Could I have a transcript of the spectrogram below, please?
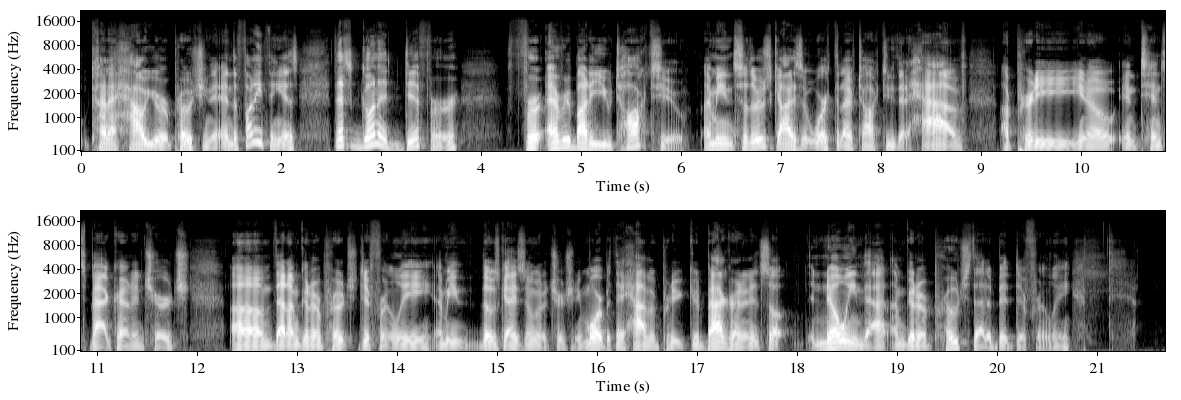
kind of how you're approaching it and the funny thing is that's going to differ for everybody you talk to. I mean, so there's guys at work that I've talked to that have a pretty, you know, intense background in church um, that I'm going to approach differently. I mean, those guys don't go to church anymore, but they have a pretty good background in it. So knowing that, I'm going to approach that a bit differently.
